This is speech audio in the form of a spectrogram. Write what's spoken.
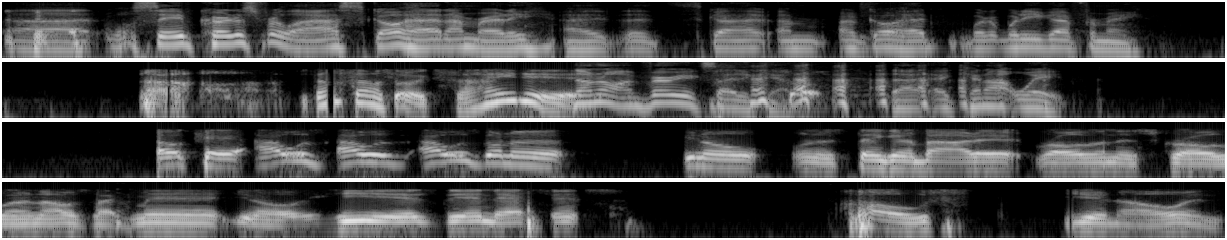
Uh, we'll save Curtis for last. Go ahead, I'm ready. I, it's got. I'm. Uh, go ahead. What, what do you got for me? Oh, you don't sound so excited. No, no, I'm very excited, Cam. That- I cannot wait. Okay, I was, I was, I was gonna, you know, when I was thinking about it, rolling and scrolling, I was like, man, you know, he is the in essence host, you know, and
